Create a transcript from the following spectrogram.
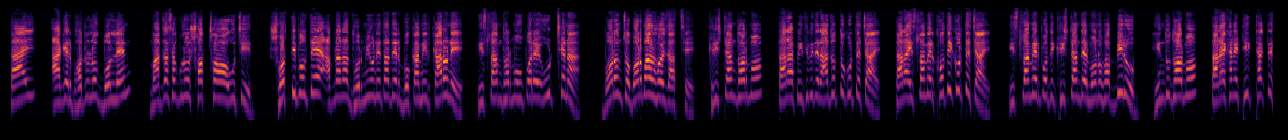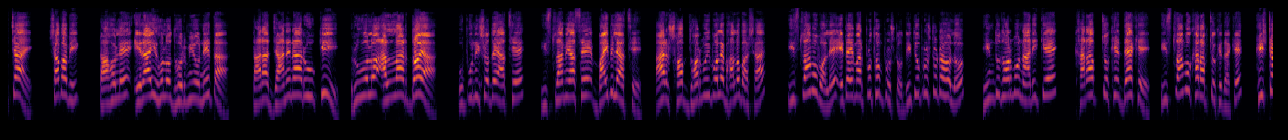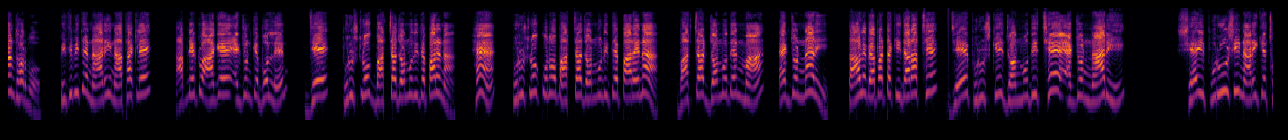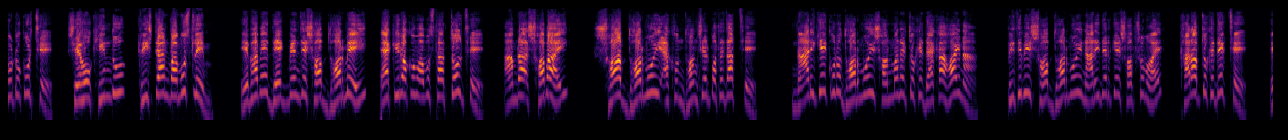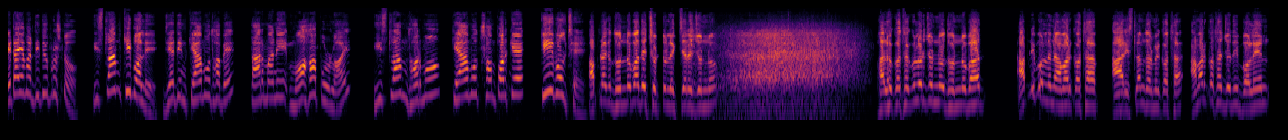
তাই আগের ভদ্রলোক বললেন, মাদ্রাসাগুলো স্বচ্ছ হওয়া উচিত। সত্যি বলতে আপনারা ধর্মীয় নেতাদের বোকামির কারণে ইসলাম ধর্ম উপরে উঠছে না, বরঞ্চ বরবাদ হয়ে যাচ্ছে। খ্রিস্টান ধর্ম, তারা পৃথিবীতে রাজত্ব করতে চায়, তারা ইসলামের ক্ষতি করতে চায়। ইসলামের প্রতি খ্রিস্টানদের মনোভাব বিরূপ। হিন্দু ধর্ম, তারা এখানে ঠিক থাকতে চায়। স্বাভাবিক তাহলে এরাই হলো ধর্মীয় নেতা। তারা জানে না রু কি? রু হলো আল্লাহর দয়া। উপনিষদে আছে, ইসলামে আছে, বাইবেলে আছে। আর সব ধর্মই বলে ভালোবাসা। ইসলামও বলে, এটাই আমার প্রথম প্রশ্ন। দ্বিতীয় প্রশ্নটা হলো, হিন্দু ধর্ম নারীকে খারাপ চোখে দেখে, ইসলামও খারাপ চোখে দেখে, খ্রিস্টান ধর্ম। পৃথিবীতে নারী না থাকলে, আপনি একটু আগে একজনকে বললেন যে, পুরুষ লোক বাচ্চা জন্ম দিতে পারে না। হ্যাঁ পুরুষ লোক কোনো বাচ্চা জন্ম দিতে পারে না। বাচ্চার জন্ম দেন মা একজন নারী, তাহলে ব্যাপারটা কি দাঁড়াচ্ছে? যে পুরুষকে জন্ম দিচ্ছে একজন নারী, সেই পুরুষই নারীকে ছোট করছে। সে হোক হিন্দু, খ্রিস্টান বা মুসলিম। এভাবে দেখবেন যে সব ধর্মেই একই রকম অবস্থা চলছে। আমরা সবাই সব ধর্মই এখন ধ্বংসের পথে যাচ্ছে। নারীকে কোনো ধর্মই সম্মানের চোখে দেখা হয় না। পৃথিবীর সব ধর্মই নারীদেরকে সবসময় খারাপ চোখে দেখছে। এটাই আমার দ্বিতীয় প্রশ্ন। ইসলাম কি বলে? যেদিন কেয়ামত হবে তার মানে মহাপ্রলয় ইসলাম ধর্ম কেয়ামত সম্পর্কে কি বলছে? আপনাকে ধন্যবাদ এই ছোট্ট লেকচারের জন্য। ভালো কথাগুলোর জন্য ধন্যবাদ। আপনি বললেন আমার কথা আর ইসলাম ধর্মের কথা। আমার কথা যদি বলেন,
